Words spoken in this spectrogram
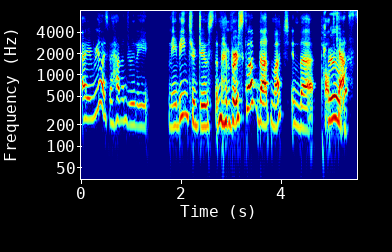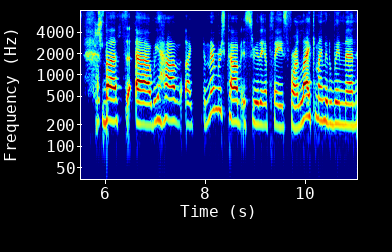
I realize we haven't really maybe introduced the members club that much in the True. podcast but uh, we have like the members club is really a place for like-minded women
